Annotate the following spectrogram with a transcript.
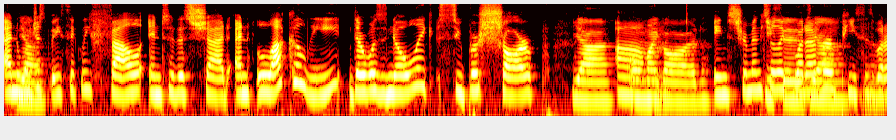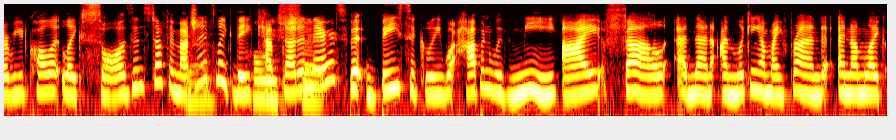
and Yeah. we just basically fell into this shed. And luckily, there was no like super sharp yeah. oh my um, god. instruments or like whatever yeah, pieces, yeah. whatever you'd call it, like saws and stuff. Imagine Yeah. if like they Holy kept that in there. But basically, what happened with me, I fell and then I'm looking at my friend and I'm like,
